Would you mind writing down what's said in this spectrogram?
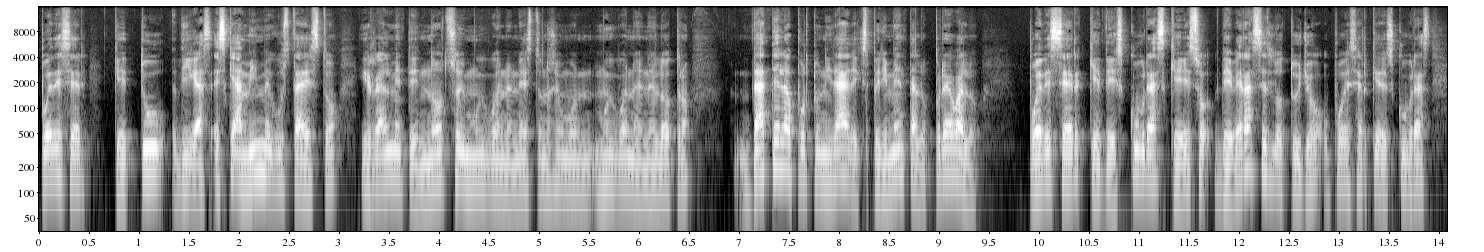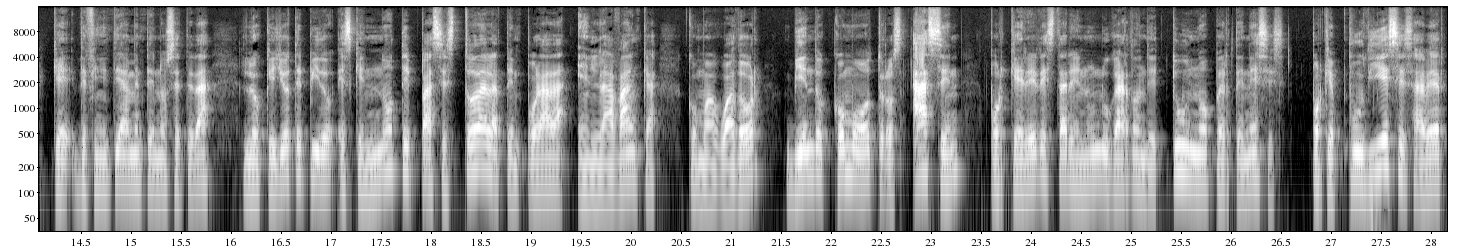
puede ser que tú digas, es que a mí me gusta esto y realmente no soy muy bueno en esto, no soy muy, bueno en el otro, Date la oportunidad, experimentalo, pruébalo. Puede ser que descubras que eso de veras es lo tuyo o puede ser que descubras que definitivamente no se te da. Lo que yo te pido es que no te pases toda la temporada en la banca como aguador viendo cómo otros hacen por querer estar en un lugar donde tú no perteneces. Porque pudieses haber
